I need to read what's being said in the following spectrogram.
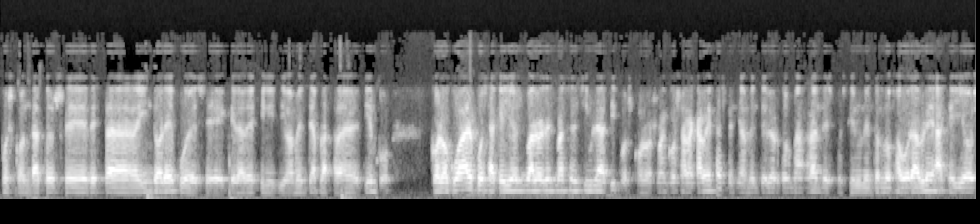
pues con datos eh, de esta índole, pues eh, queda definitivamente aplazada en el tiempo. Con lo cual, pues aquellos valores más sensibles a tipos, con los bancos a la cabeza, especialmente los dos más grandes, pues tienen un entorno favorable, aquellos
